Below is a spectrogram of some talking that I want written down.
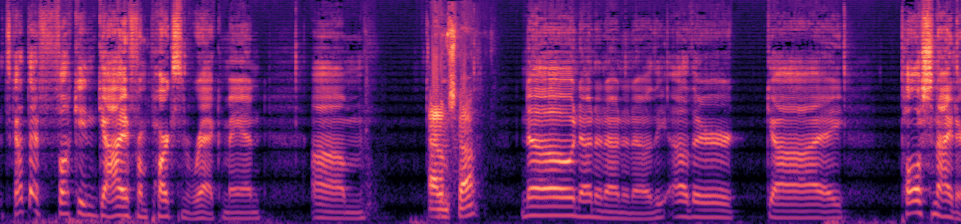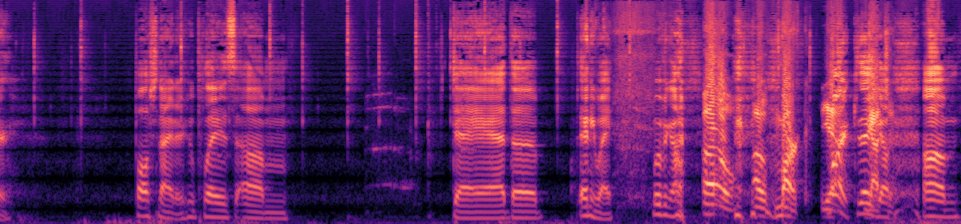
it's got that fucking guy from Parks and Rec, man. Um, Adam Scott. No, no, no, no, no, no. The other guy, Paul Schneider. Paul Schneider, who plays um, Dad. The anyway, moving on. Oh, oh, Mark. Yeah, Mark, there you go. Um,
